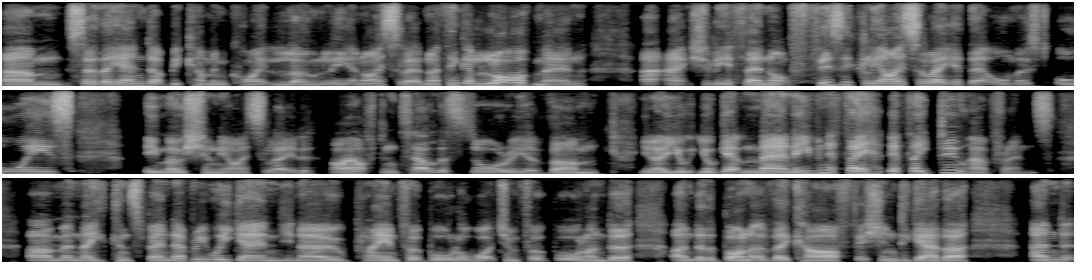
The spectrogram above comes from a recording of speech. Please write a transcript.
Um, so they end up becoming quite lonely and isolated. And I think a lot of men actually, if they're not physically isolated, they're almost always emotionally isolated. I often tell the story of, um, you know, you you'll get men even if they if they do have friends, um, and they can spend every weekend, you know, playing football or watching football under under the bonnet of their car, fishing together, and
